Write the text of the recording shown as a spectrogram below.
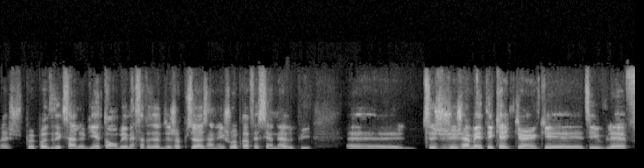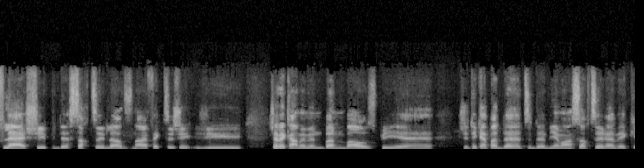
ben, je ne peux pas dire que ça allait bien tomber, mais ça faisait déjà plusieurs années que je jouais professionnel. Puis, euh, j'ai jamais été quelqu'un qui voulait flasher puis de sortir de l'ordinaire. Fait que j'avais quand même une bonne base. Puis, j'étais capable de, bien m'en sortir avec,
